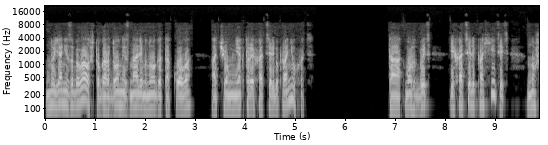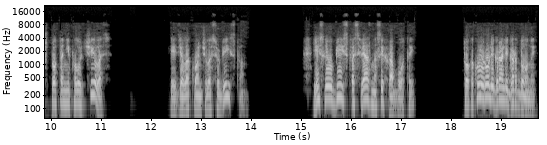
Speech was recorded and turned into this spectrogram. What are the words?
но я не забывал, что гордоны знали много такого, о чем некоторые хотели бы пронюхать. Так, может быть, и хотели похитить, но что-то не получилось, и дело кончилось убийством. Если убийство связано с их работой, то какую роль играли гордоны,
